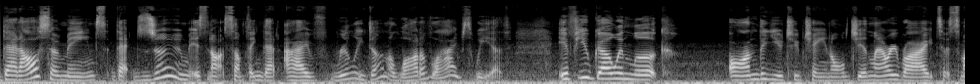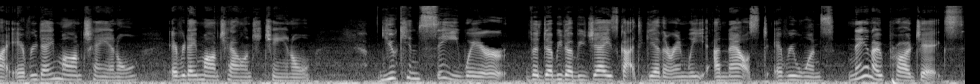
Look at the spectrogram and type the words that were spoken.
that also means that zoom is not something that i've really done a lot of lives with. If you go and look on the youtube channel jen lowry writes it's my everyday mom channel everyday mom challenge channel you can see where the WWJs got together and we announced everyone's nano projects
